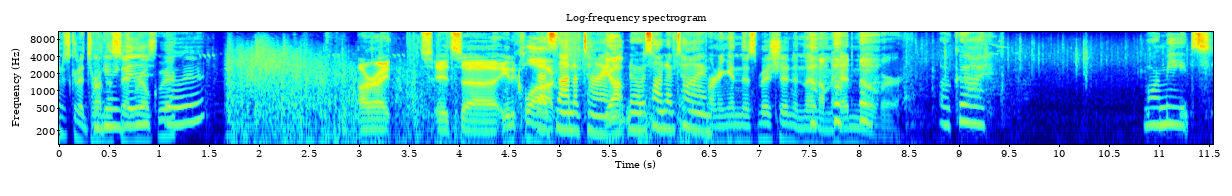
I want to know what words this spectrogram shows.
just gonna turn this in real quick. All right, it's, it's uh, eight o'clock. That's not enough time. Yeah. No, it's not enough time. Turning in this mission, and then I'm heading over. Oh god. More meats.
